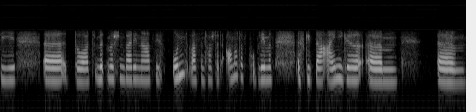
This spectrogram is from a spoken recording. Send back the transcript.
die äh, dort mitmischen bei den Nazis. Und was in Torstedt auch noch das Problem ist, es gibt da einige ähm, ähm,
